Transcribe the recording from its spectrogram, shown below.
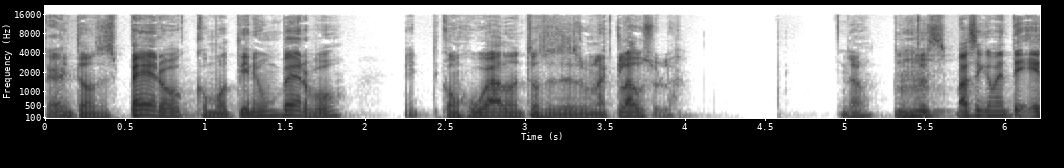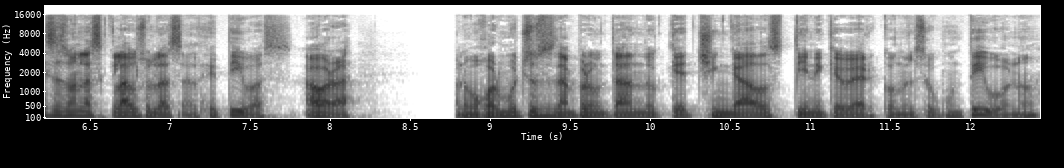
Entonces, pero como tiene un verbo eh, conjugado, entonces es una cláusula. ¿No? Entonces, básicamente esas son las cláusulas adjetivas. Ahora, a lo mejor muchos se están preguntando qué chingados tiene que ver con el subjuntivo, ¿no?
